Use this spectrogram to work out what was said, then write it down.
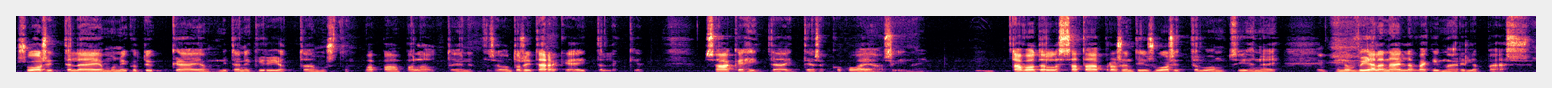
suosittelee ja moniko tykkää ja mitä ne kirjoittaa musta vapaan palautteen, että se on tosi tärkeä itsellekin, että saa kehittää itseänsä koko ajan siinä. Tavoitella 100 prosentin suosittelua, mutta siihen ei, en ole vielä näillä väkimäärillä päässyt.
